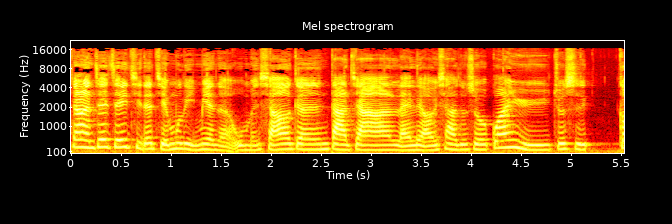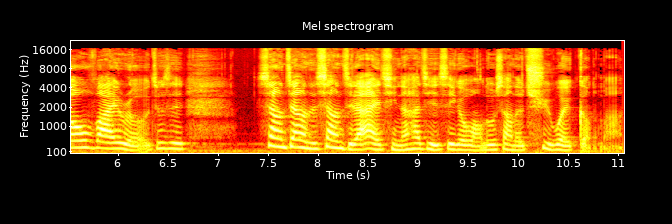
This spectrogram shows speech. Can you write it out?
当然，在这一集的节目里面呢，我们想要跟大家来聊一下，就是说关于就是 go viral，就是像这样子像极了爱情呢，它其实是一个网络上的趣味梗嘛。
